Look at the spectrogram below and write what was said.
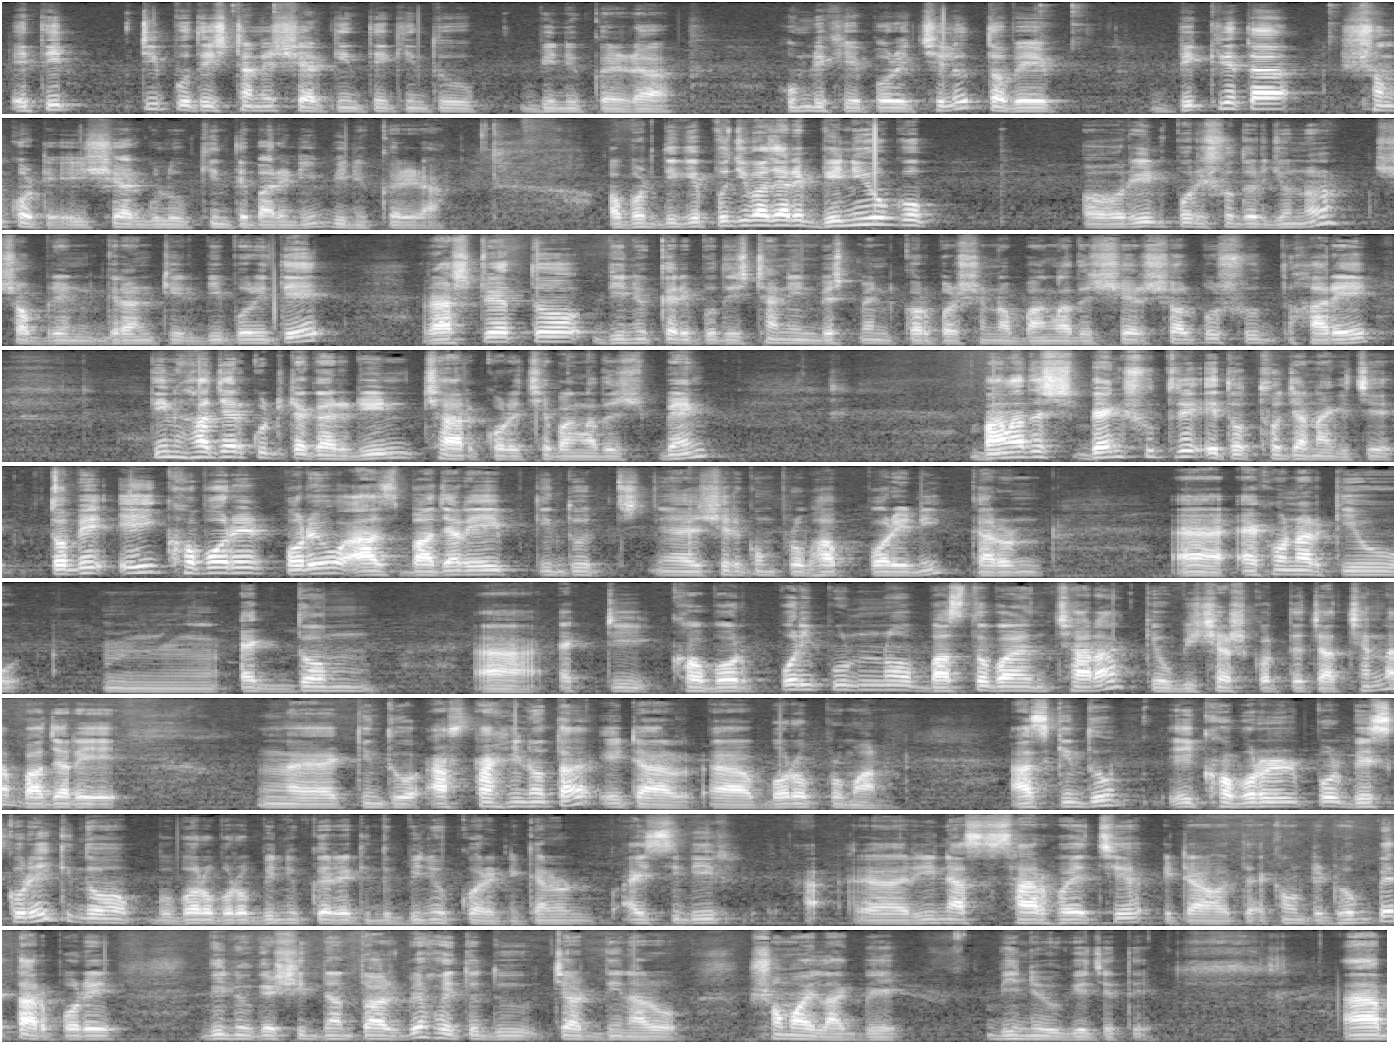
এই তিনটি প্রতিষ্ঠানের শেয়ার কিনতে কিন্তু বিনিয়োগকারীরা হুমড়ি খেয়ে পড়েছিল, তবে বিক্রেতা সংকটে এই শেয়ারগুলো কিনতে পারেনি বিনিয়োগকারীরা। অপরদিকে পুঁজিবাজারে বিনিয়োগ ও ঋণ পরিশোধের জন্য সবরেন গ্রান্টির বিপরীতে রাষ্ট্রায়ত্ত বিনিয়োগকারী প্রতিষ্ঠান ইনভেস্টমেন্ট কর্পোরেশন অব বাংলাদেশের স্বল্প সুদ হারে তিন হাজার কোটি টাকার ঋণ ছাড় করেছে বাংলাদেশ ব্যাংক। বাংলাদেশ ব্যাংক সূত্রে এ তথ্য জানা গেছে। তবে এই খবরের পরেও আজ বাজারে কিন্তু সেরকম প্রভাব পড়েনি, কারণ এখন আর কেউ একদম একটি খবর পরিপূর্ণ বাস্তবায়ন ছাড়া কেউ বিশ্বাস করতে চাচ্ছেন না। বাজারে কিন্তু আস্থাহীনতা, এটার বড় প্রমাণ। আজ কিন্তু এই খবরের উপর বেস করেই কিন্তু বড় বড় বিনিয়োগকারীরা কিন্তু বিনিয়োগ করেনি। কারণ আইসিবির ঋণ সার হয়েছে, এটা হয়তো অ্যাকাউন্টে ঢুকবে, তারপরে বিনিয়োগের সিদ্ধান্ত আসবে। হয়তো দু চার দিন আরও সময় লাগবে বিনিয়োগে যেতে।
